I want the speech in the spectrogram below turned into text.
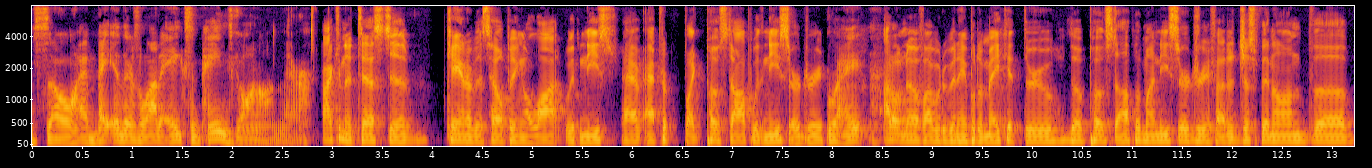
So I bet you there's a lot of aches and pains going on there. I can attest to cannabis helping a lot with knee after like post op with knee surgery. Right? I don't know if I would have been able to make it through the post op of my knee surgery if I'd have just been on the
